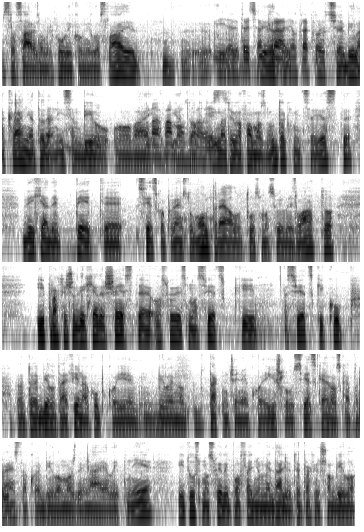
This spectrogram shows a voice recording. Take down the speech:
sa Saveznom Republikom Jugoslavije. 2003. kranja, ali tako? Treća je bila kranja, tada nisam bio ovaj, bio tima. To je bila famozna utakmica, jeste. 2005. svjetsko prvenstvo u Montrealu, tu smo osvojili zlato. I praktično 2006. osvojili smo svjetski, svjetski kup. To je bilo taj FINA kup koji je bilo jedno takmičenje koje je išlo u svjetska evropska prvenstva koje je bilo možda i najelitnije. I tu smo osvojili posljednju medalju. To je praktično bilo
